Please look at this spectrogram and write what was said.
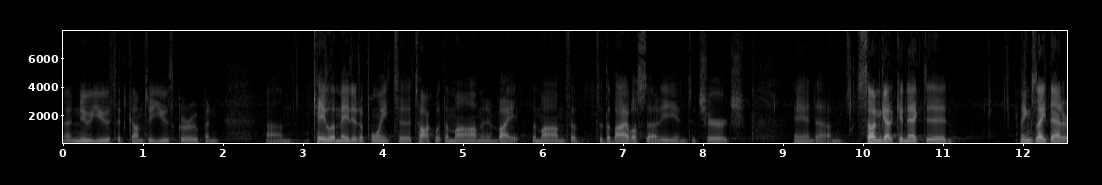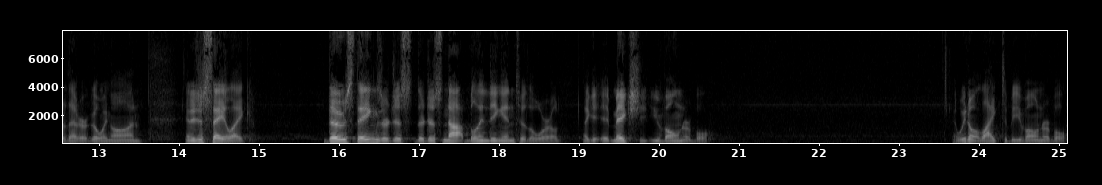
a new youth had come to youth group, and um, Kayla made it a point to talk with the mom and invite the mom to, to the Bible study and to church. And um, son got connected, things like that are that are going on. And I just say like those things are just they're just not blending into the world. Like it, it makes you, you vulnerable. And we don't like to be vulnerable.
